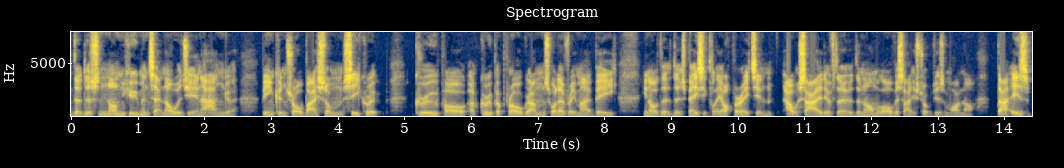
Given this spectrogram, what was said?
that there's non-human technology in a hangar being controlled by some secret group or a group of programs, whatever it might be, you know, that, that's basically operating outside of the, the normal oversight structures and whatnot. That is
